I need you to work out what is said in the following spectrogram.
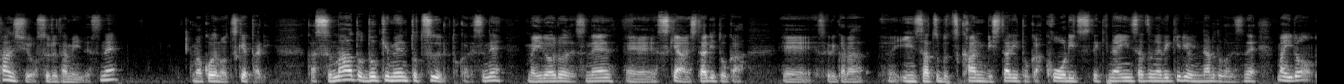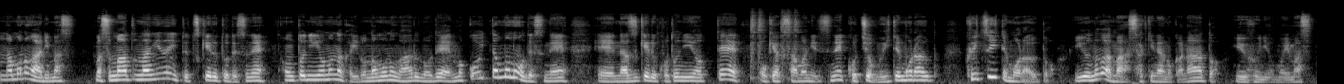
監視をするためにですね、まあ、こういうのをつけたり、スマートドキュメントツールとかですね、まあ、いろいろですね、えー、スキャンしたりとか、えー、それから印刷物管理したりとか、効率的な印刷ができるようになるとかですね、まあ、いろんなものがあります。まあ、スマート何々とつけるとですね、本当に世の中いろんなものがあるので、まあ、こういったものをですね、えー、名付けることによって、お客様にですね、こっちを向いてもらうと、食いついてもらうというのが、まあ、先なのかなというふうに思います。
